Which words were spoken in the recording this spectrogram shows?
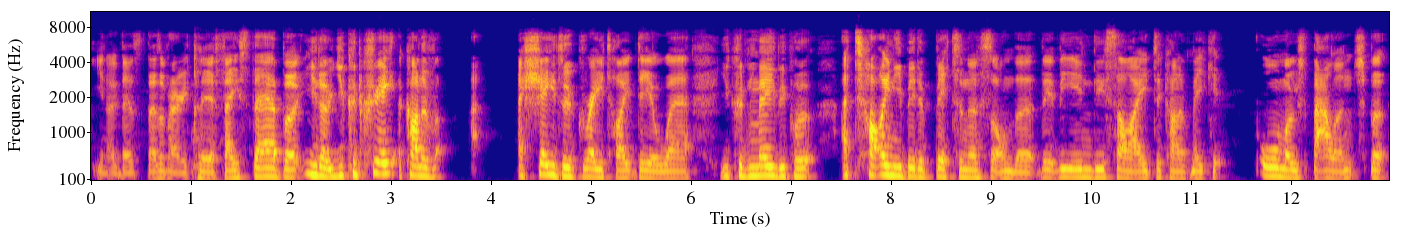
you know, there's there's a very clear face there, but you know, you could create a kind of a shades of grey type deal where you could maybe put a tiny bit of bitterness on the, the, the indie side to kind of make it almost balanced, but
